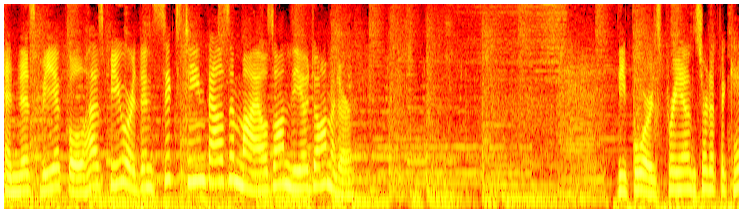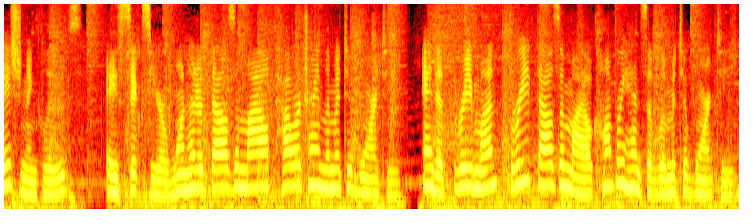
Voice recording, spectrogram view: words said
And this vehicle has fewer than 16,000 miles on the odometer. The Ford's pre-owned certification includes a 6-year, 100,000-mile powertrain limited warranty and a 3-month, 3,000-mile comprehensive limited warranty,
